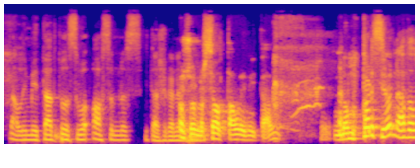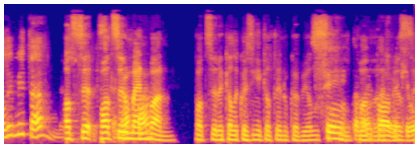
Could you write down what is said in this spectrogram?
Está limitado pela sua awesomeness e está jogando a O João bola. Marcelo está limitado. Não me pareceu nada limitado. mas Pode ser, se pode ser o calhar man está. bun, pode ser aquela coisinha que ele tem no cabelo. que Sim, aquilo também às pode. vezes Aquilo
